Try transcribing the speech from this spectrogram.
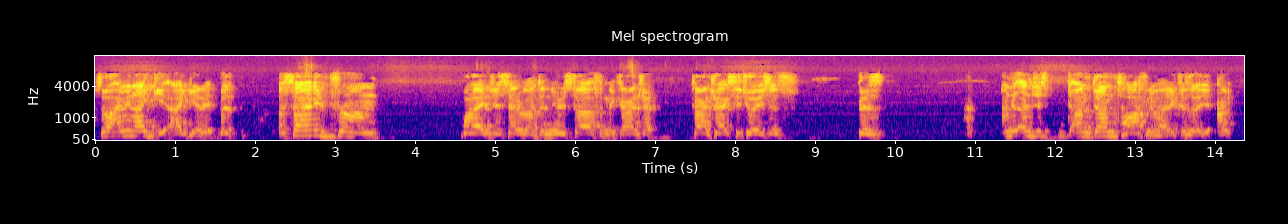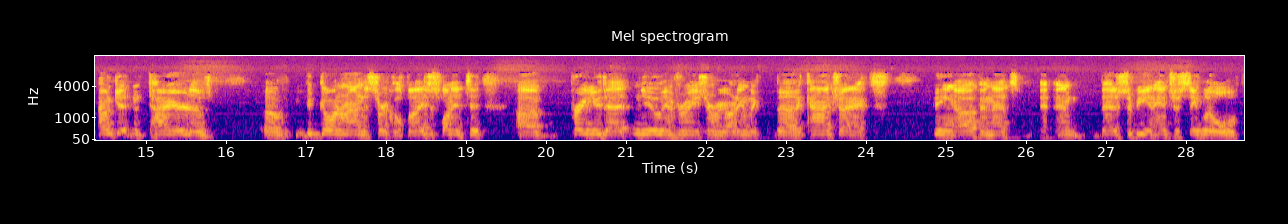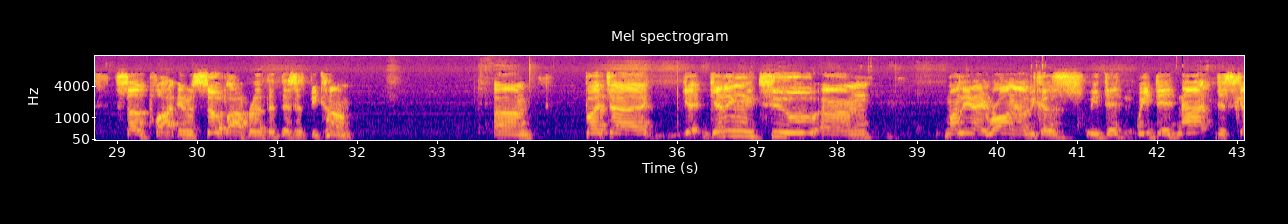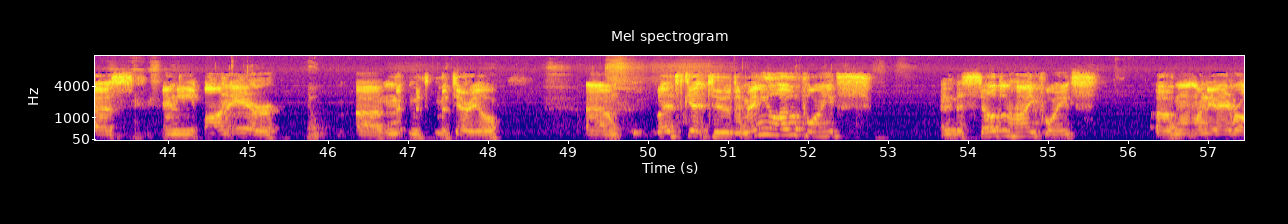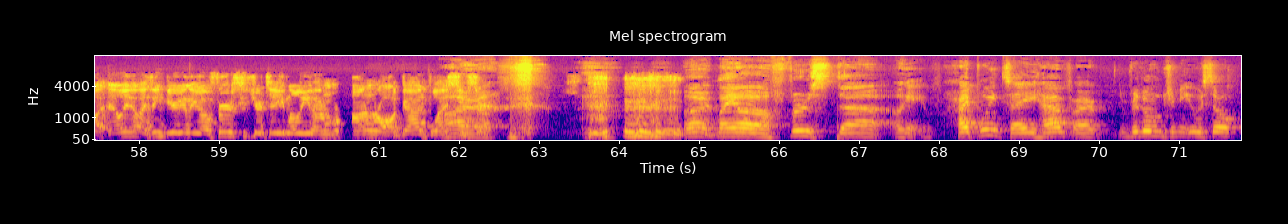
So I mean, I get, I get it, but aside from what I just said about the new stuff and the contract contract situations, because I'm, I'm just I'm done talking about it because I'm I'm getting tired of of going around in circles. But I just wanted to uh, bring you that new information regarding the the contracts being up, and that's and that should be an interesting little subplot in the soap opera that this has become. Um, but uh, get, getting to um, Monday Night Raw now because we did we did not discuss any on air nope. uh, m- material. Um, let's get to the many low points and the seldom high points of Monday Night Raw. Elio, I think you're going to go first because you're taking the lead on on Raw. God bless All you, right. sir. All right, my uh, first uh, okay High points I have are Riddle and Jimmy Uso,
